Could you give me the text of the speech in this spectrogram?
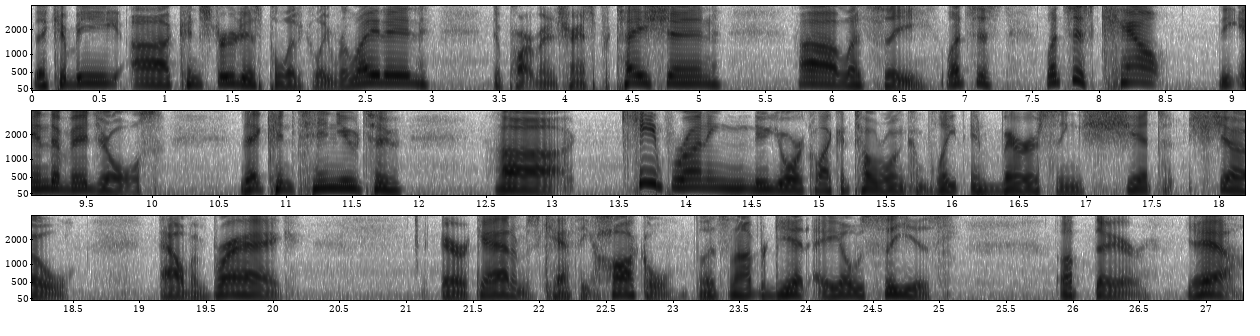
that could be uh, construed as politically related. Department of Transportation. Uh, let's see. Let's just let's just count the individuals that continue to uh, keep running New York like a total and complete embarrassing shit show. Alvin Bragg, Eric Adams, Kathy Hochul. Let's not forget AOC is up there. Yeah.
